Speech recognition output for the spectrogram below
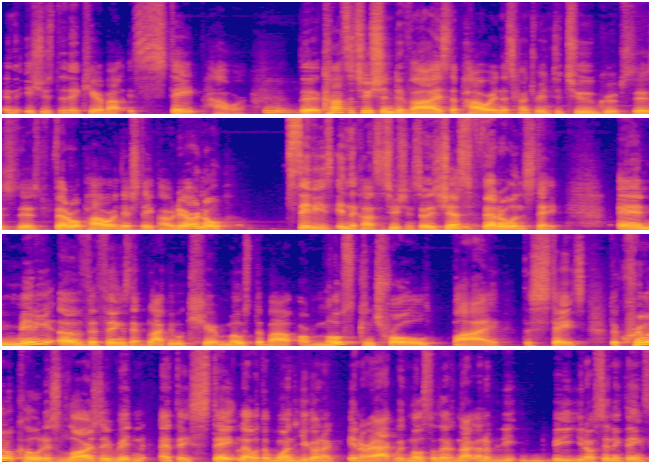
and the issues that they care about is state power. Mm-hmm. The Constitution divides the power in this country into two groups. There's there's federal power and there's state power. There are no cities in the Constitution. So it's just federal and state. And many of the things that black people care most about are most controlled by the states. The criminal code is largely written at the state level, the one that you're going to interact with. Most of them are not going to be, be, you know, sending things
